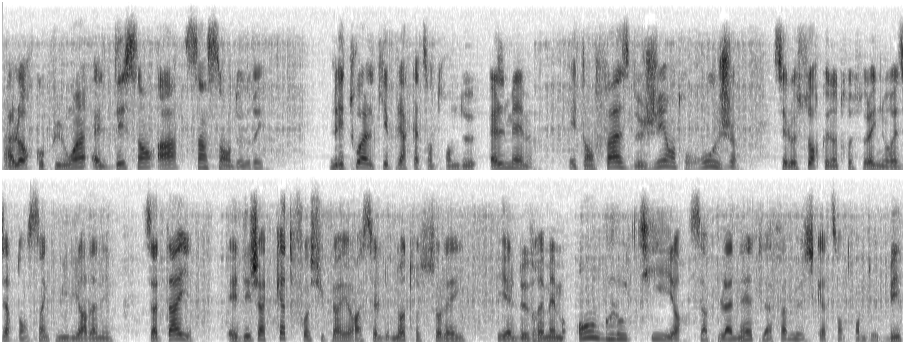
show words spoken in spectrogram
alors qu'au plus loin, elle descend à 500 degrés. L'étoile Kepler 432 elle-même est en phase de géante rouge. C'est le sort que notre Soleil nous réserve dans 5 milliards d'années. Sa taille est déjà 4 fois supérieure à celle de notre Soleil et elle devrait même engloutir sa planète, la fameuse 432b,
